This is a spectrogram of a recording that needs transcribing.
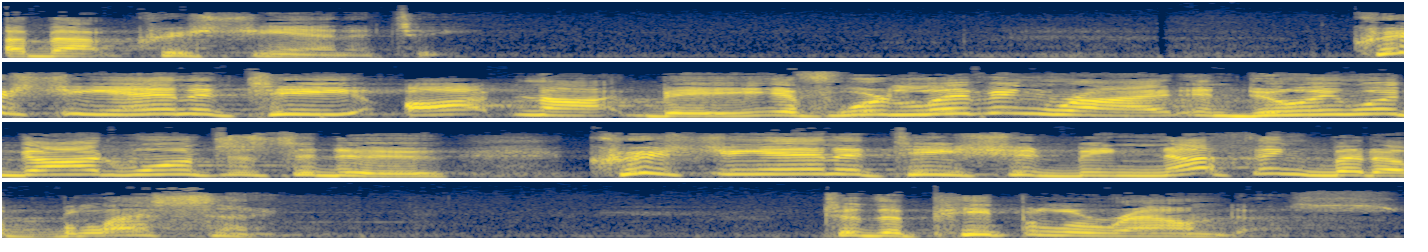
about Christianity. Christianity ought not be, if we're living right and doing what God wants us to do, Christianity should be nothing but a blessing to the people around us.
